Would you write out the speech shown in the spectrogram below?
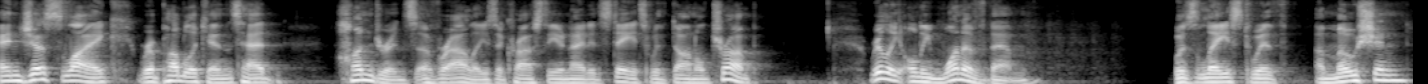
And just like Republicans had hundreds of rallies across the United States with Donald Trump, really only one of them was laced with emotion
